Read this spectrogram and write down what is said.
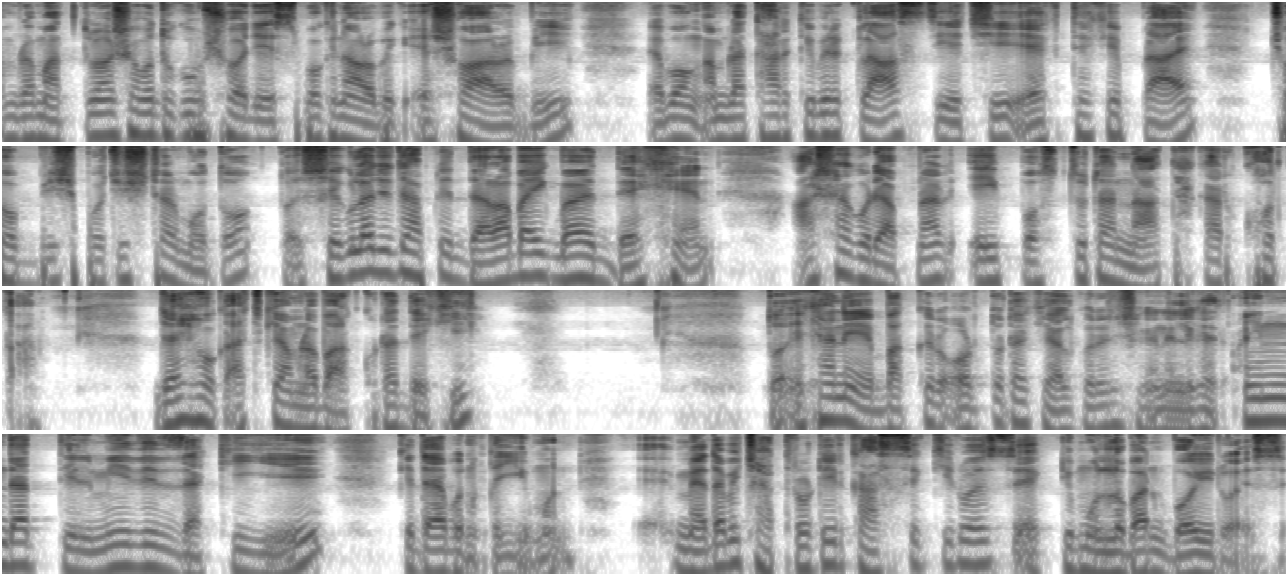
আমরা মাতৃভাষার মতো খুব সহজে স্পোকেন আরবিক এসো আরবি এবং আমরা তারকিবের ক্লাস দিয়েছি, এক থেকে প্রায় চব্বিশ পঁচিশটার মতো, তো সেগুলো যদি আপনি ধারাবাহিকভাবে দেখেন, আশা করি আপনার এই প্রশ্নটা না থাকার কথা। যাই হোক, আজকে আমরা বাক্যটা দেখি। তো এখানে বাক্যের অর্থটা খেয়াল করেন, সেখানে লেখা আইন্দা তিলমিদি জাকি গিয়ে কিতাবন কাইমন মেধাবী ছাত্রটির কাছে কি রয়েছে? একটি মূল্যবান বই রয়েছে।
